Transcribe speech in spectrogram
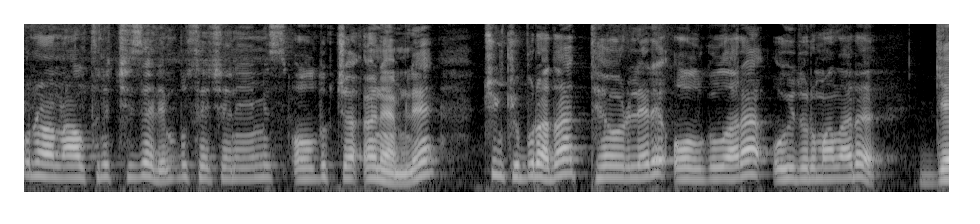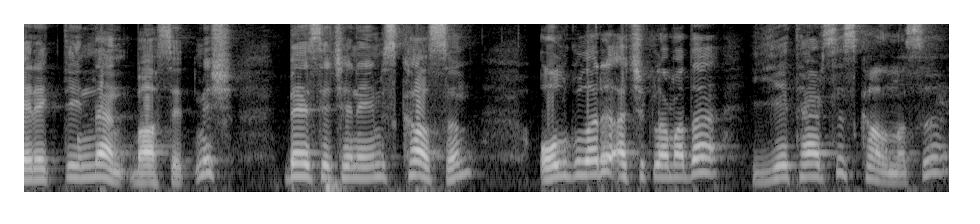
Bunun altını çizelim. Bu seçeneğimiz oldukça önemli. Çünkü burada teorileri olgulara uydurmaları gerektiğinden bahsetmiş. B seçeneğimiz kalsın. Olguları açıklamada yetersiz kalması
